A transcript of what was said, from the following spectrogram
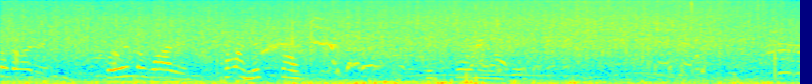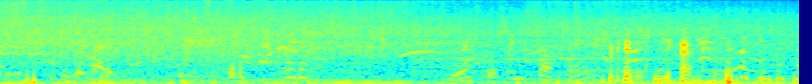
the water. Go in the water. Come on, let's go. Let's go in the water. You're pushing stuff, right? yeah.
